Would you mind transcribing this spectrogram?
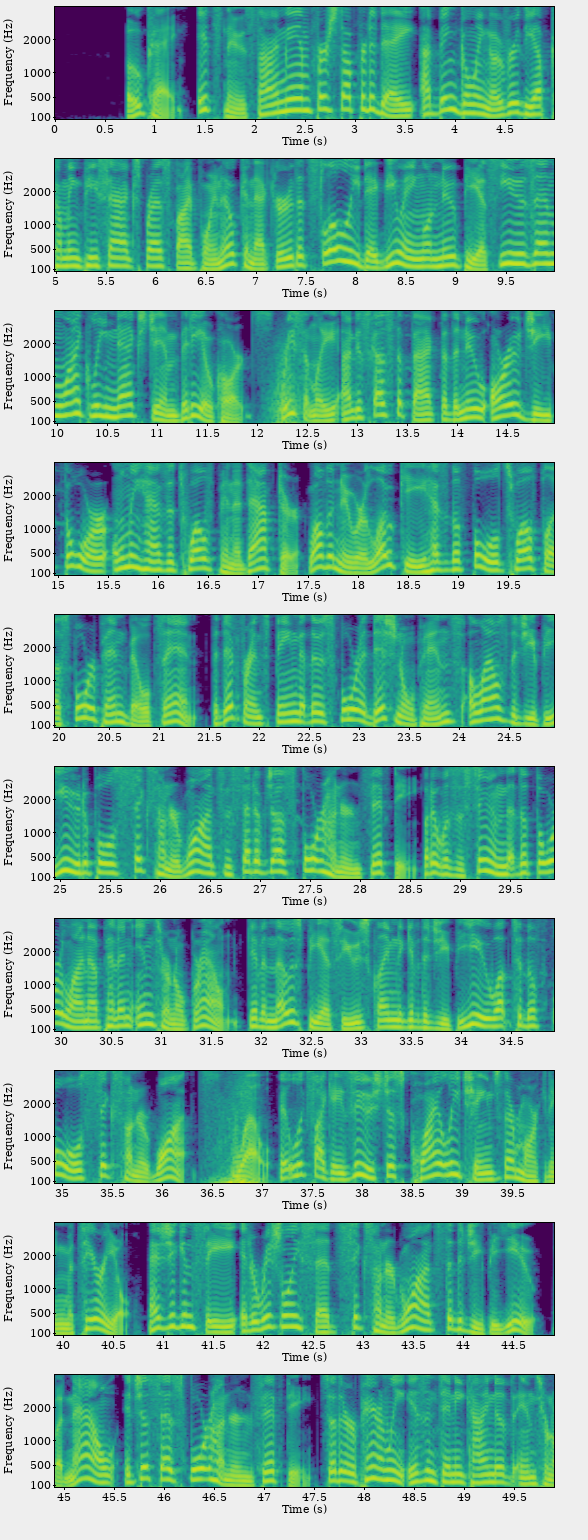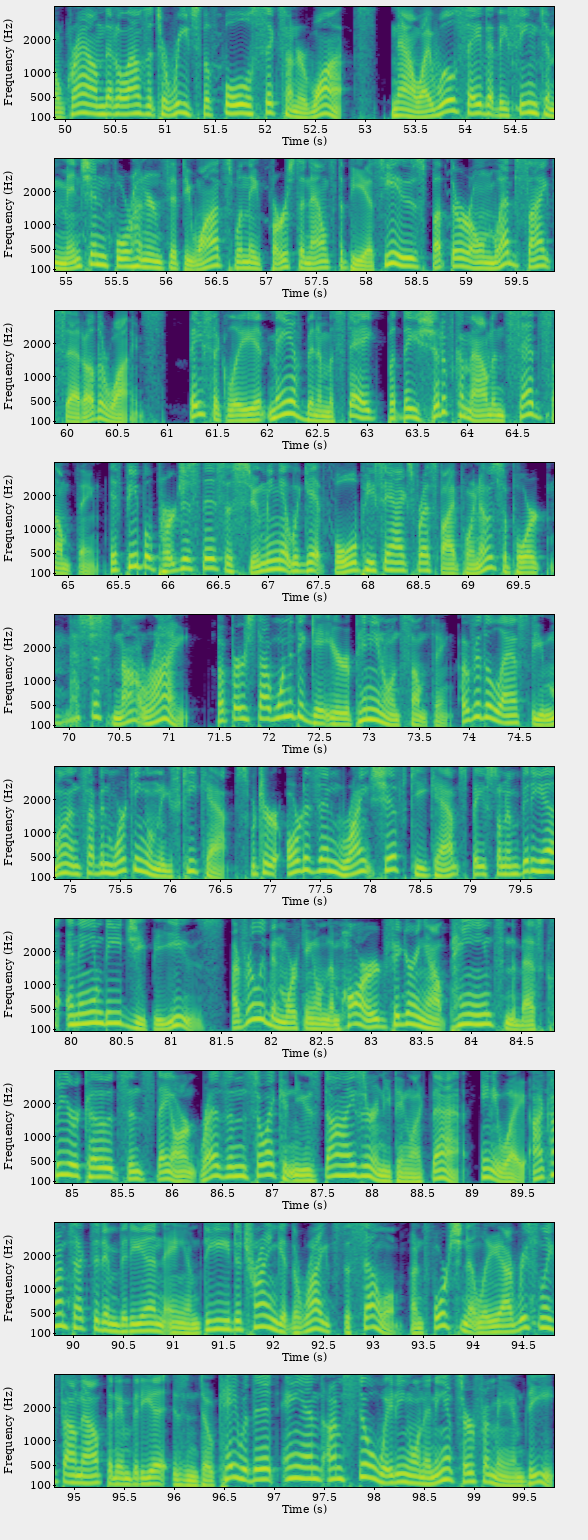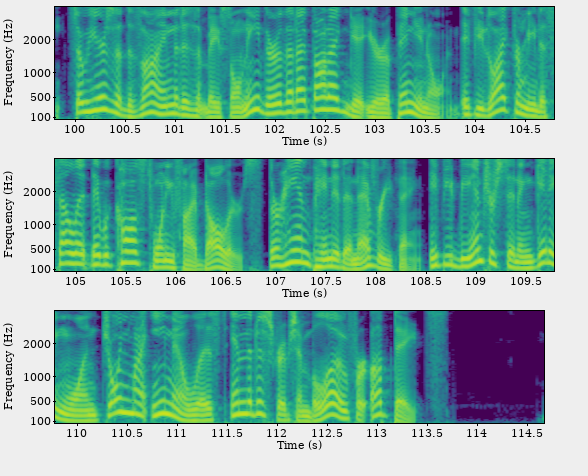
Okay, it's news time, and first up for today, I've been going over the upcoming PCI Express 5.0 connector that's slowly debuting on new PSUs and likely next-gen video cards. Recently, I discussed the fact that the new ROG Thor only has a 12-pin adapter, while the newer Loki has the full 12 plus 4 pin built in. The difference being that those four additional pins allows the GPU to pull 600 watts instead of just 450, but it was assumed that the Thor lineup had an internal ground, given those PSUs claim to give the GPU up to the full 600 watts. Well, it looks like ASUS just quietly changed their marketing material. As you can see, it originally said 600 watts to the GPU, but now it just says 450. So there apparently isn't any kind of internal ground that allows it to reach the full 600 watts. Now, I will say that they seem to mention 450 watts when they first announced the PSUs, but their own website said otherwise. Basically, it may have been a mistake, but they should have come out and said something. If people purchased this assuming it would get full PCI Express 5.0 support, that's just not right. But first, I wanted to get your opinion on something. Over the last few months, I've been working on these keycaps, which are artisan right shift keycaps based on NVIDIA and AMD GPUs. I've really been working on them hard, figuring out paints and the best clear coat since they aren't resin, so I couldn't use dyes or anything like that. Anyway, I contacted Nvidia and AMD to try and get the rights to sell them. Unfortunately, I recently found out that Nvidia isn't okay with it, and I'm still waiting on an answer from AMD. So here's a design that isn't based on either that I thought I'd get your opinion on. If you'd like for me to sell it, they would cost $25. They're hand painted and everything. If you'd be interested in getting one, join my email list in the description below for updates.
